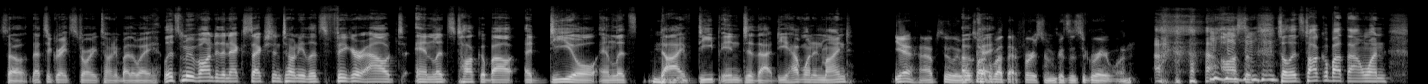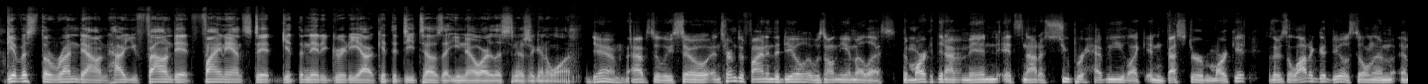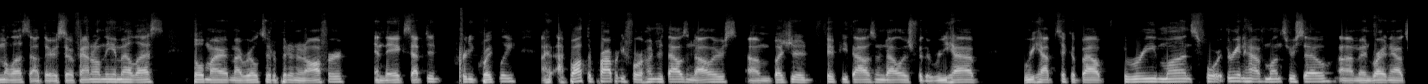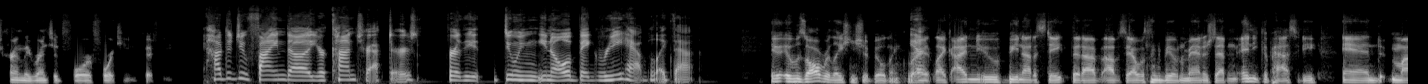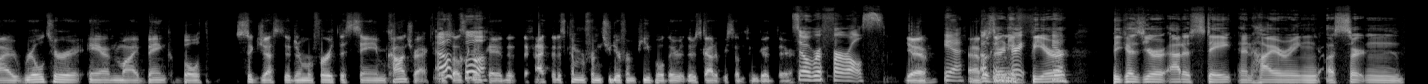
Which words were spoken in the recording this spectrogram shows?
So that's a great story, Tony, by the way. Let's move on to the next section, Tony. Let's figure out and let's talk about a deal and let's mm-hmm. dive deep into that. Do you have one in mind? Yeah, absolutely. We'll okay. talk about that first one because it's a great one. awesome. so let's talk about that one. Give us the rundown, how you found it, financed it, get the nitty gritty out, get the details that you know our listeners are going to want. Yeah, absolutely. So in terms of finding the deal, it was on the MLS. The market that I'm in, it's not a super heavy like investor market. So there's a lot of good deals still in the MLS out there. So I found it on the MLS, told my, my realtor to put in an offer and they accepted pretty quickly. I, I bought the property for $100,000, um, budgeted $50,000 for the rehab Rehab took about three months, four, three and a half months or so, um, and right now it's currently rented for fourteen fifty. How did you find uh, your contractors for the doing, you know, a big rehab like that? it, it was all relationship building, Yeah. right? Like I knew being out of state that I obviously I wasn't going to be able to manage that in any capacity, and my realtor and my bank both suggested and referred the same contractor. Oh, so I was cool. like, okay, the, the fact that it's coming from two different people, there, there's got to be something good there. So referrals. Yeah, Yeah. Absolutely. Was there any great. fear Yeah. Because you're out of state and hiring a certain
